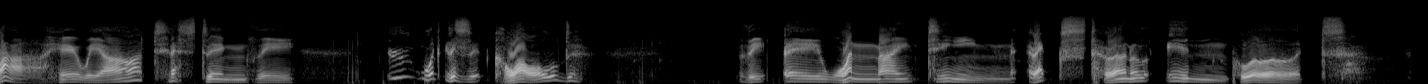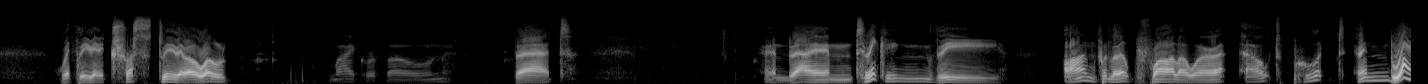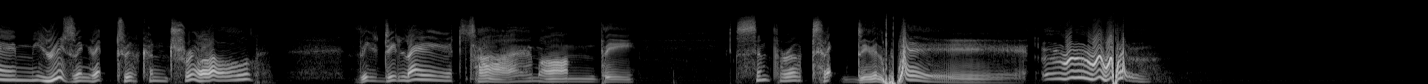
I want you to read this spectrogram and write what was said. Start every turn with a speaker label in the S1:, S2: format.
S1: Ah, here we are testing the. What is it called? The A119 external input with the trusty old microphone that and I am taking the envelope follower output and I'm using it to control the delay time on the Synthrotek delay.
